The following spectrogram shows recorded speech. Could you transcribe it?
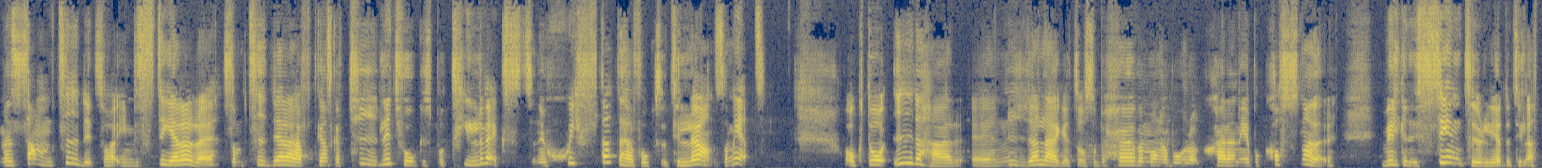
Men samtidigt så har investerare som tidigare haft ganska tydligt fokus på tillväxt nu skiftat det här fokuset till lönsamhet. Och då i det här eh, nya läget då, så behöver många bolag skära ner på kostnader vilket i sin tur leder till att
